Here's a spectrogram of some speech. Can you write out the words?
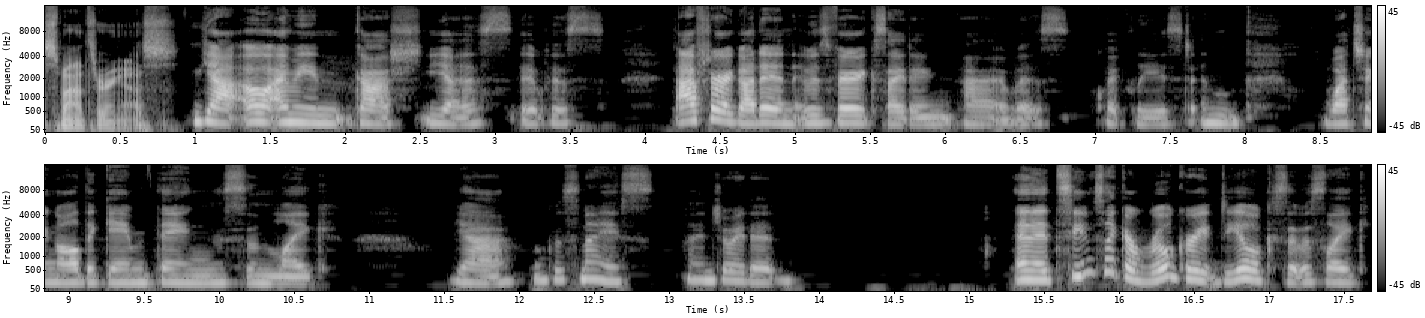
sponsoring us. Yeah. Oh, I mean, gosh, yes. It was after I got in, it was very exciting. I was quite pleased and watching all the game things and like, yeah, it was nice. I enjoyed it. And it seems like a real great deal because it was like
